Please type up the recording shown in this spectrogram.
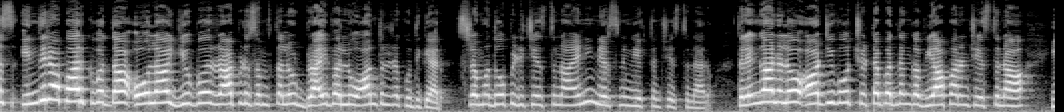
ఎస్ ఇందిరా పార్క్ వద్ద ఓలా యూబర్ ర్యాపిడ్ సంస్థలు డ్రైవర్లు ఆందోళనకు దిగారు. శ్రమ దోపిడీ చేస్తున్నాయని నిరసన వ్యక్తం చేస్తున్నారు. తెలంగాణలో ఆర్డీఓ చట్టబద్ధంగా వ్యాపారం చేస్తున్న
